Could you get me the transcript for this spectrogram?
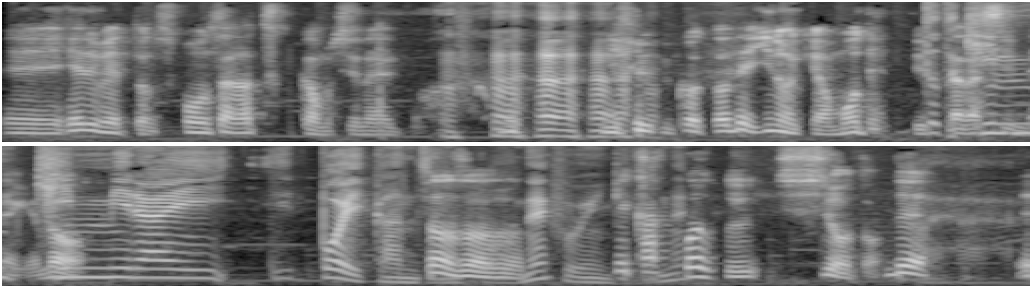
えーヘルメットのスポンサーがつくかもしれないと いうことで、猪木は持てってちょったらしい近んだけど、近未来っぽい感じそうそうそうのね、雰囲気で、ね。かっこよくしようと。ではいはい、はいえ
